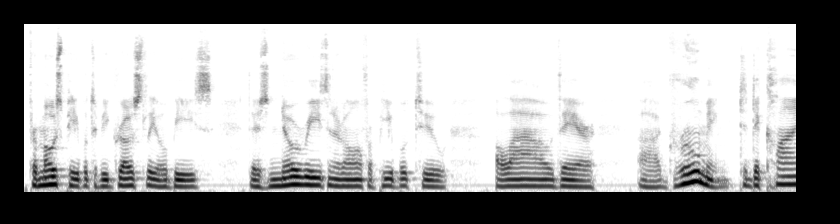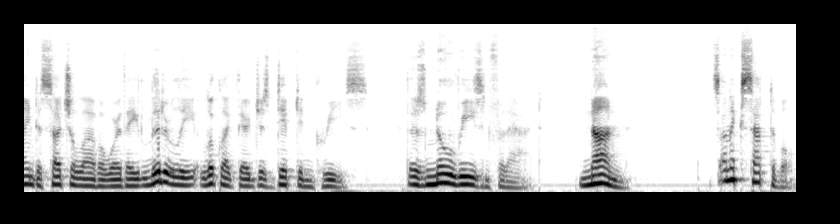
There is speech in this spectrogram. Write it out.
for most people to be grossly obese. There's no reason at all for people to allow their uh, grooming to decline to such a level where they literally look like they're just dipped in grease. There's no reason for that. None. It's unacceptable.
